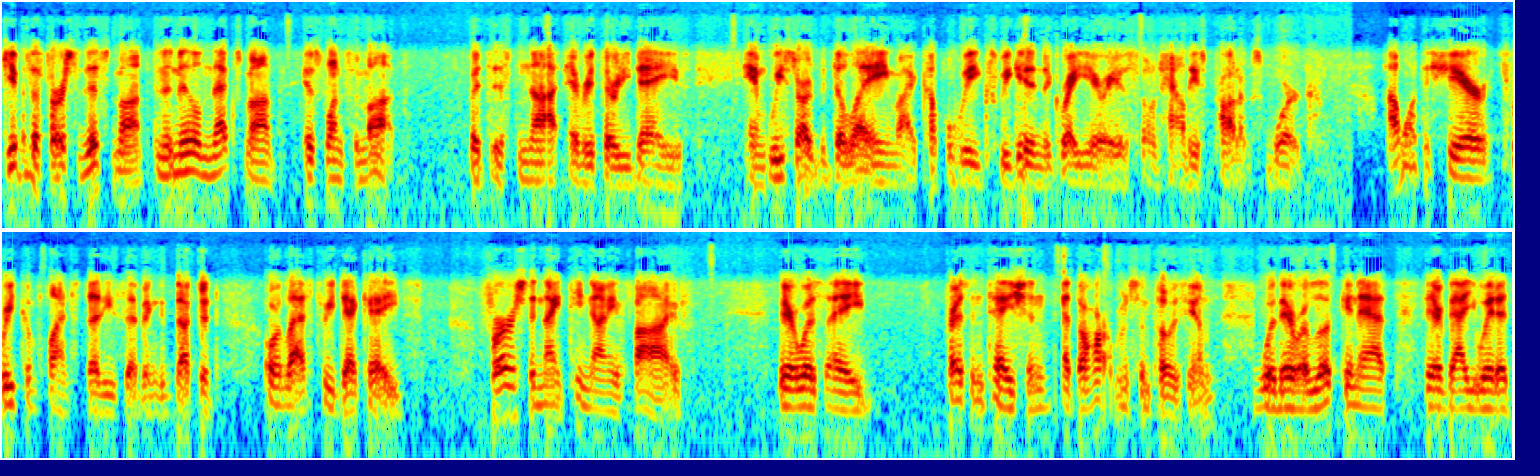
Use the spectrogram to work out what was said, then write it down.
give it the first of this month, and the middle of next month is once a month, but it's not every 30 days. And we started delaying by a couple weeks. We get into gray areas on how these products work. I want to share three compliance studies that have been conducted over the last three decades. First, in 1995, there was a presentation at the Heartworm Symposium where they were looking at, they evaluated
